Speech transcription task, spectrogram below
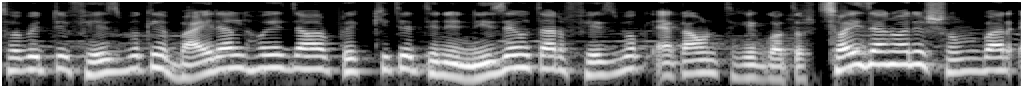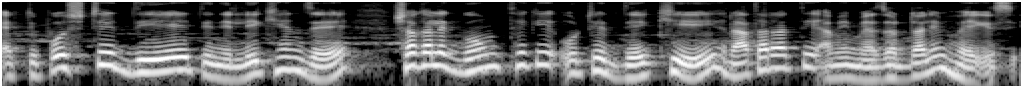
ছবিটি ফেসবুকে ভাইরাল হয়ে যাওয়ার প্রেক্ষিতে তিনি নিজেও তার ফেসবুক অ্যাকাউন্ট থেকে গত ছয় জানুয়ারি সোমবার একটি পোস্টে দিয়ে তিনি লিখেন যে, সকালে ঘুম থেকে উঠে দেখি রাতারাতি আমি মেজর ডালিম হয়ে গেছি।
